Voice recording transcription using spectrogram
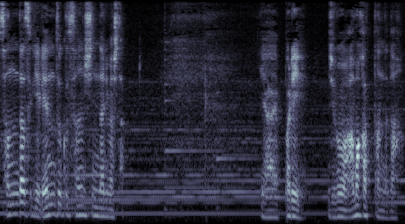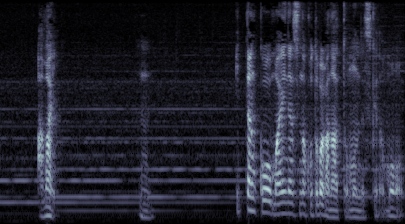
3打席連続三振になりました。いや、やっぱり自分は甘かったんだな。甘い。うん。一旦こうマイナスな言葉かなと思うんですけども、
